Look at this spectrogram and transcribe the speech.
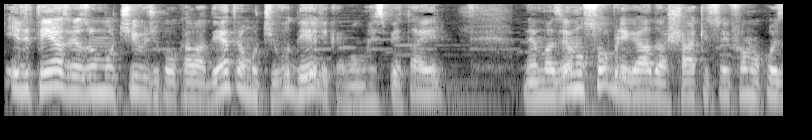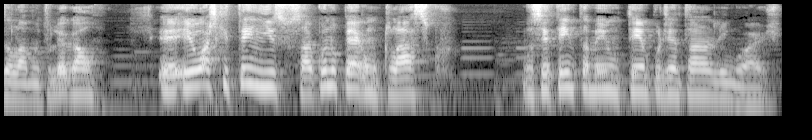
Ele tem às vezes um motivo de colocar lá dentro, é o motivo dele, cara, vamos respeitar ele. Né? Mas eu não sou obrigado a achar que isso aí foi uma coisa lá muito legal. É, eu acho que tem isso, sabe? Quando pega um clássico, você tem também um tempo de entrar na linguagem.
